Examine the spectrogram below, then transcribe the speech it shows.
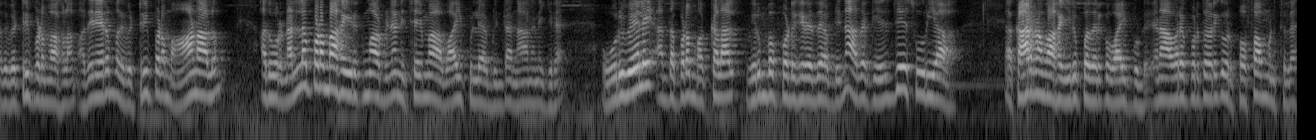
அது வெற்றி படமாகலாம். அதே நேரம் அது வெற்றி படம் ஆனாலும் அது ஒரு நல்ல படமாக இருக்குமா அப்படின்னா நிச்சயமாக வாய்ப்பில்லை அப்படின்னு தான் நான் நினைக்கிறேன். ஒருவேளை அந்த படம் மக்களால் விரும்பப்படுகிறது அப்படின்னா அதற்கு எஸ்ஜே சூர்யா காரணமாக இருப்பதற்கு வாய்ப்புண்டு. ஏன்னா அவரை பொறுத்த வரைக்கும் ஒரு பெர்ஃபார்மன்ஸில்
